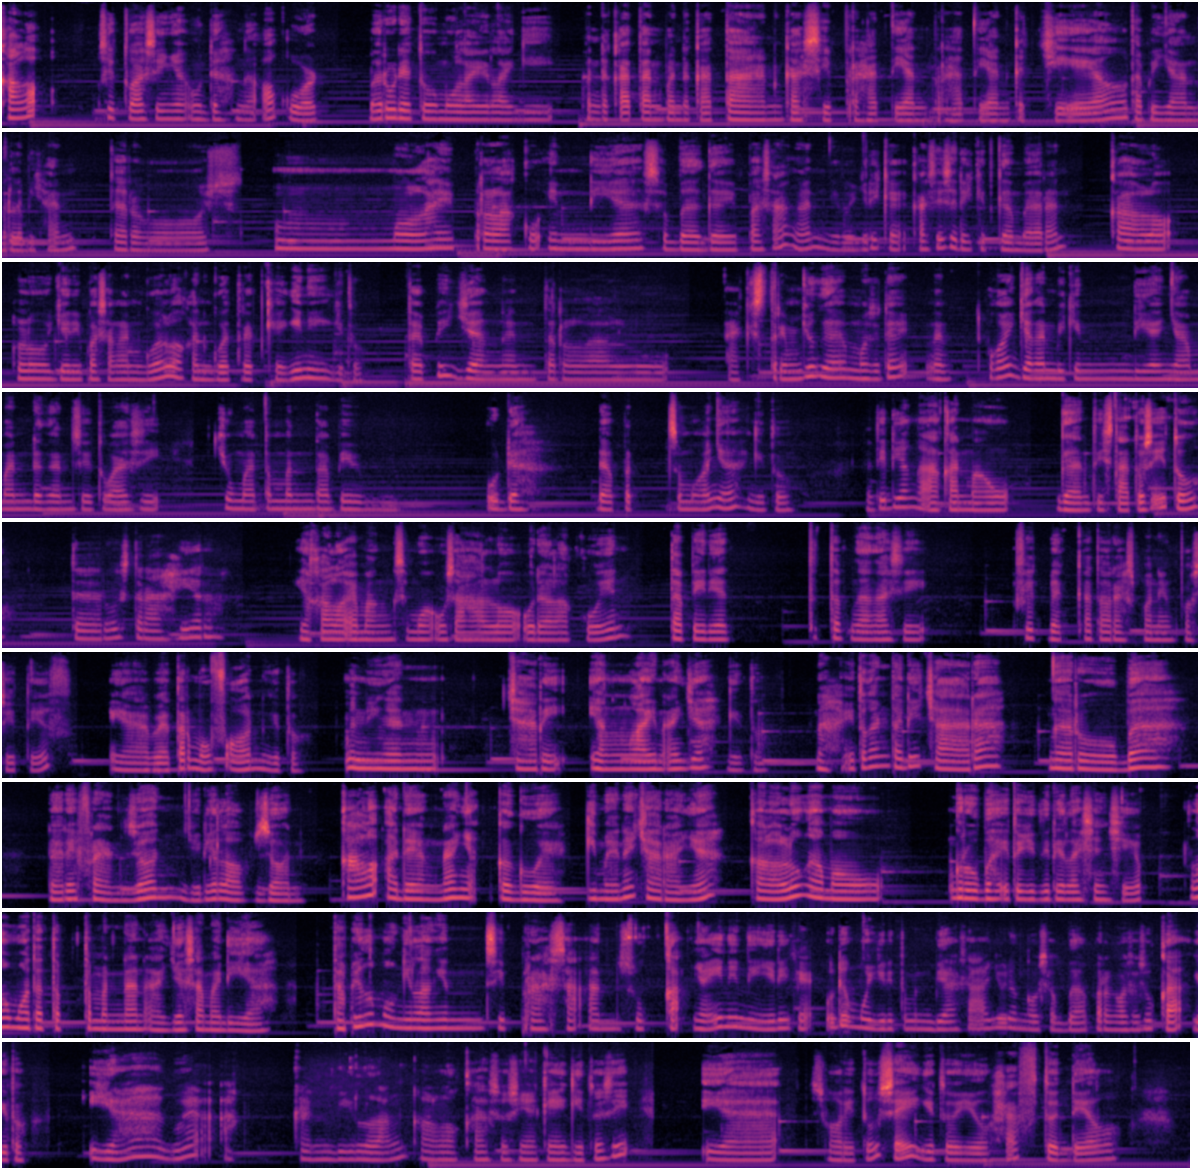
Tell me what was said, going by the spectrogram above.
Kalau situasinya udah nggak awkward, baru deh tuh mulai lagi pendekatan-pendekatan, kasih perhatian-perhatian kecil tapi jangan berlebihan. Terus mm, mulai perlakuin dia sebagai pasangan gitu. Jadi kayak kasih sedikit gambaran kalau lo jadi pasangan gue lo akan gue treat kayak gini gitu. Tapi jangan terlalu ekstrim juga maksudnya pokoknya jangan bikin dia nyaman dengan situasi. Cuma temen tapi udah dapet semuanya gitu. Nanti dia nggak akan mau ganti status itu. Terus terakhir ya kalau emang semua usaha lo udah lakuin tapi dia tetap nggak ngasih feedback atau respon yang positif ya better move on gitu mendingan cari yang lain aja gitu. Nah, itu kan tadi cara ngerubah dari friend zone jadi love zone. Kalau ada yang nanya ke gue, gimana caranya kalau lu nggak mau ngerubah itu jadi relationship, lo mau tetap temenan aja sama dia tapi lo mau ngilangin si perasaan sukanya ini nih jadi kayak udah mau jadi temen biasa aja udah nggak usah baper nggak usah suka gitu iya gue akan bilang kalau kasusnya kayak gitu sih ya sorry to say gitu you have to deal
